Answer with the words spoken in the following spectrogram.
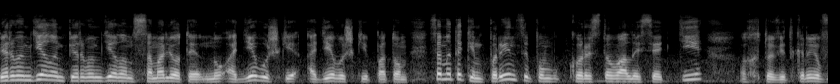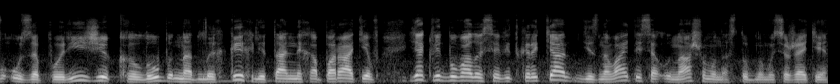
Первым делом, первым делом самоліти, ну а девушки, а девушки потом. Саме таким принципом користувалися ті, хто відкрив у Запоріжжі клуб надлегких літальних апаратів. Як відбувалося відкриття, дізнавайтеся у нашому наступному сюжеті.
